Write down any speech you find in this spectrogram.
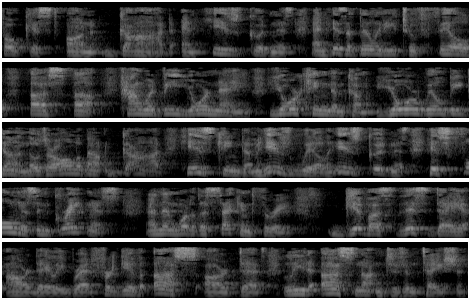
focused on God and His goodness and His ability to fill us up. Hallowed be your name? Your kingdom come. Your will be done. Those are all about God, His kingdom, His will, His goodness, His fullness and greatness. And then what are the second three? Give us this day our daily bread. Forgive us our debts. Lead us not into temptation.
